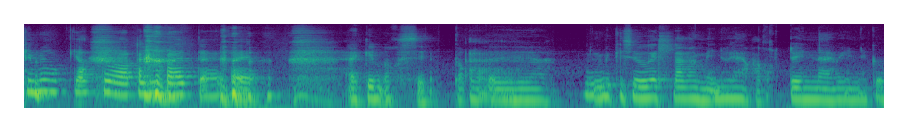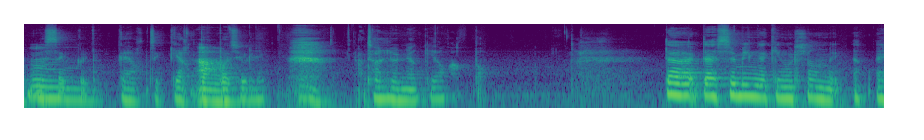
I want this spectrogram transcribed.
кимеуккиартуа қалипаата аким ерситтор иа микисуугалларами нуяақақортуиннаавииннику массаккут каортиккиартарпасули толлуниуккиоқарпо та таассаминга кингуллерми э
